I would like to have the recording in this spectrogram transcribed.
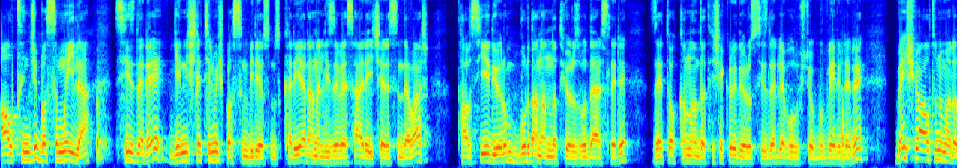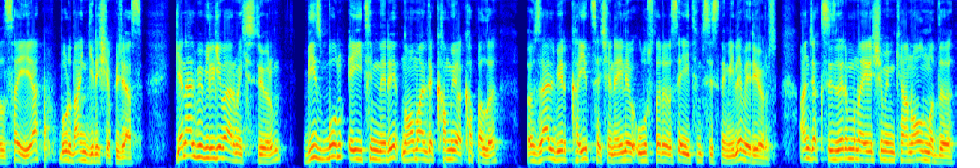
6. basımıyla sizlere genişletilmiş basım biliyorsunuz. Kariyer analizi vesaire içerisinde var. Tavsiye ediyorum. Buradan anlatıyoruz bu dersleri. Zetok kanalına da teşekkür ediyoruz sizlerle buluştuğu bu verileri. 5 ve 6 numaralı sayıya buradan giriş yapacağız. Genel bir bilgi vermek istiyorum. Biz bu eğitimleri normalde kamuya kapalı, özel bir kayıt seçeneğiyle ve uluslararası eğitim sistemiyle veriyoruz. Ancak sizlerin buna erişim imkanı olmadığı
